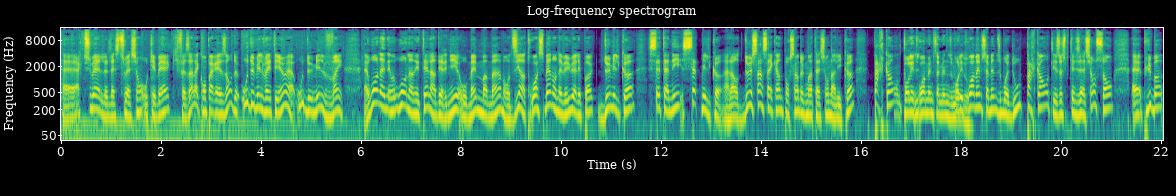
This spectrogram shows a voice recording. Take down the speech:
actuel de la situation au Québec, faisant la comparaison de août 2021 à août 2020. Euh, où, on en, où on en était l'an dernier au même moment? Bon, on dit en trois semaines, on avait eu à l'époque 2000 cas. Cette année, 7000 cas. Alors, 250% d'augmentation dans les cas. Par contre, pour les trois mêmes semaines du mois pour les d'août. trois mêmes semaines du mois d'août. Par contre, les hospitalisations sont euh, plus bas.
